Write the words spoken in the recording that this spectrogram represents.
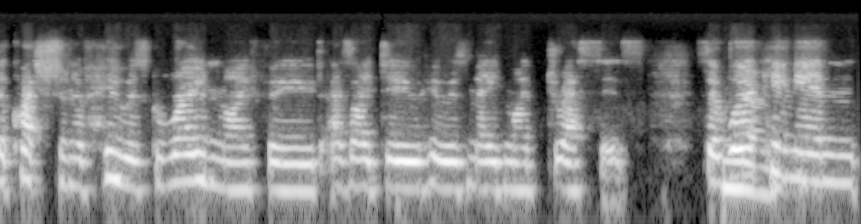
the question of who has grown my food as I do who has made my dresses. So working no. in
